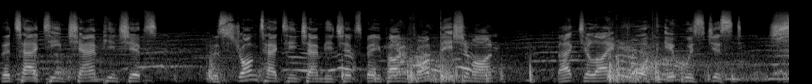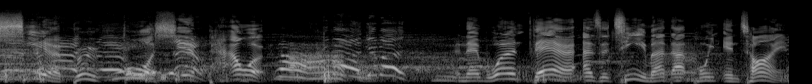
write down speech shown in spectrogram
the tag team championships, the strong tag team championships, beg your pardon, from Bishamon back July 4th. It was just sheer brute force, sheer power. And they weren't there as a team at that point in time.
